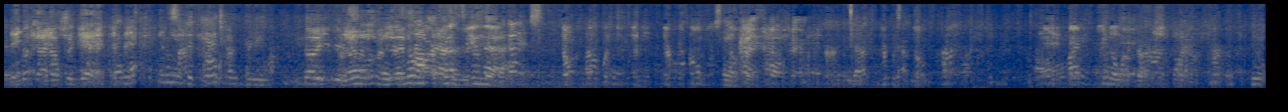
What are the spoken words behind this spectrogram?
Then you got up again. No, you didn't. What, I mean, there was almost no. There was no crime. You?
